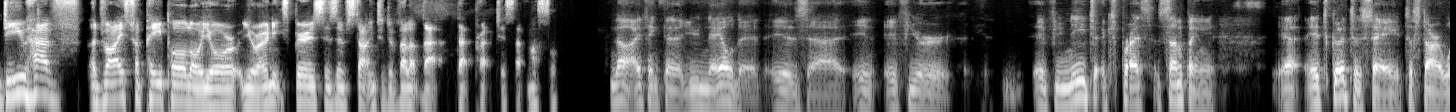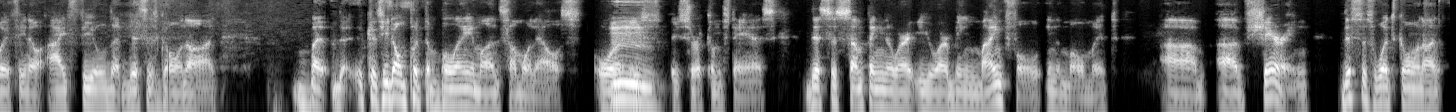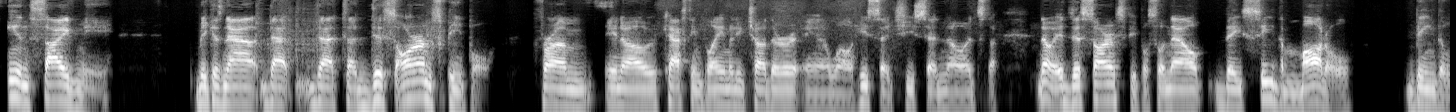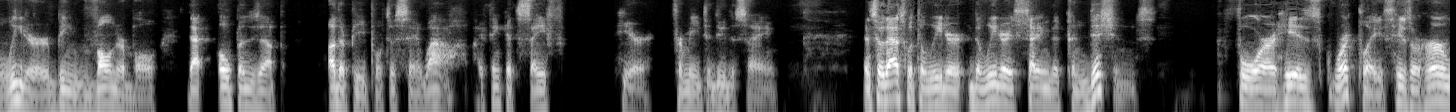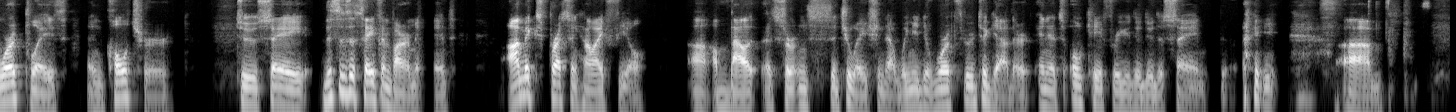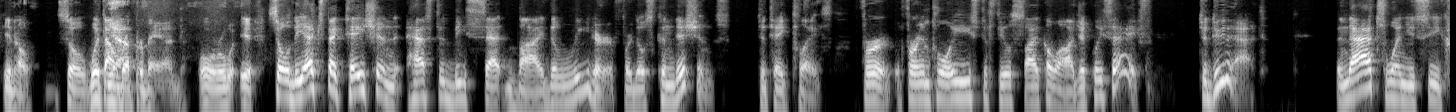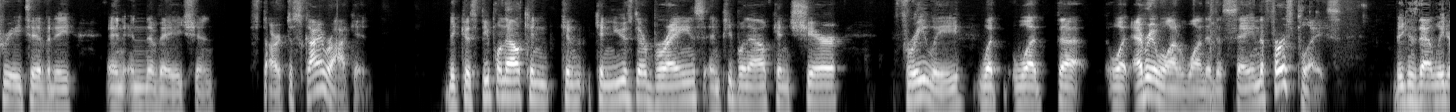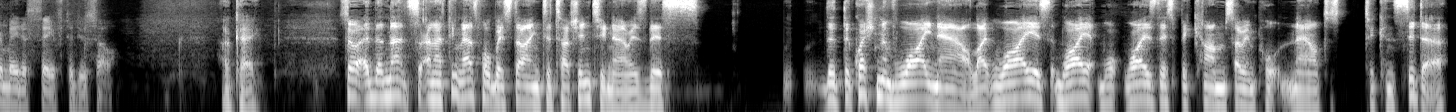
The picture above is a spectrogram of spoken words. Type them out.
do you have advice for people or your your own experiences of starting to develop that that practice that muscle no i think that you nailed it is uh, if you're if you need to express something it's good to say to start with you know i feel that this is going on but because you don't put the blame on someone else or mm. a, a, circumstance this is something where you are being mindful in the moment um, of sharing this is what's going on inside me because now that that uh, disarms people from you know casting blame at each other and well he said she said no it's the, no it disarms people. So now they see the model being the leader being vulnerable that opens up other people to say wow i think it's safe here for me to do the same. And so that's what the leader the leader is setting the conditions for his workplace, his or her workplace and culture to say, this is a safe environment. I'm expressing how I feel uh, about a certain situation that we need to work through together, and it's okay for you to do the same. um, you know, so without yeah. reprimand, or so the expectation has to be set by the leader for those conditions to take place for for employees to feel psychologically safe to do that and that's when you see creativity and innovation start to skyrocket because people now can can can use their brains and people now can share freely what what uh, what everyone wanted to say in the first place because that leader made it safe to do so. Okay. So and then that's and i think that's what we're starting to touch into now is this the, the question of why now? Like why is why why has this become so important now to to consider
